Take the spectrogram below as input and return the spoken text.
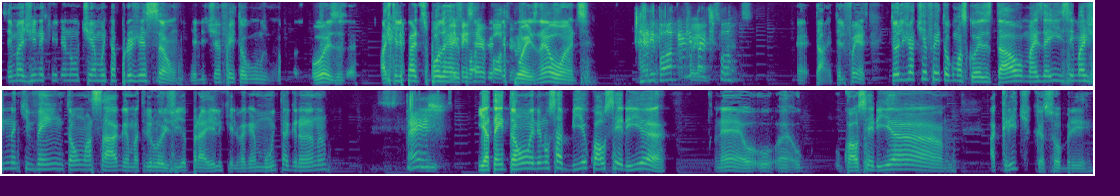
você imagina que ele não tinha muita projeção. Ele tinha feito algumas coisas. Né? Acho que ele participou do Harry, Potter Harry, Potter depois, né? Ou antes? Harry Potter ele participou. É, tá, então ele foi antes. Então ele já tinha feito algumas coisas e tal, mas daí você imagina que vem então uma saga, uma trilogia para ele, que ele vai ganhar muita grana. É isso. E, e até então ele não sabia qual seria, né, o, o, é, o qual seria a crítica sobre,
